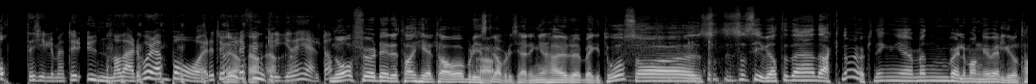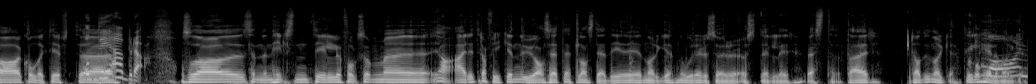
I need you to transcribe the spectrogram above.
åtte kilometer unna der du bor. Det er bare tull. Det funker ikke i det hele tatt. Nå, før dere tar helt av og blir skravlekjerringer her begge to, så, så, så sier vi at det, det er ikke noe økning, men veldig mange velger å ta kollektivt. Og det eh, er bra. Og så da sende en hilsen til folk som eh, ja, er i trafikken uansett et eller annet sted i Norge. Nord eller sør, øst eller vest. Dette er Radio Norge til hele Norge.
